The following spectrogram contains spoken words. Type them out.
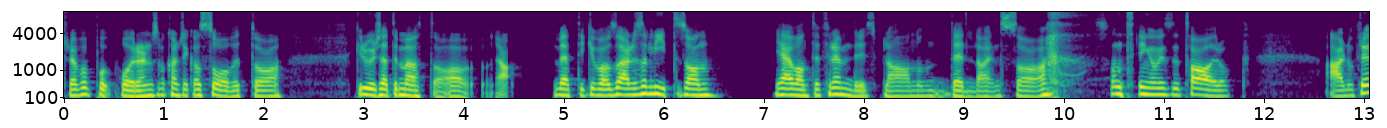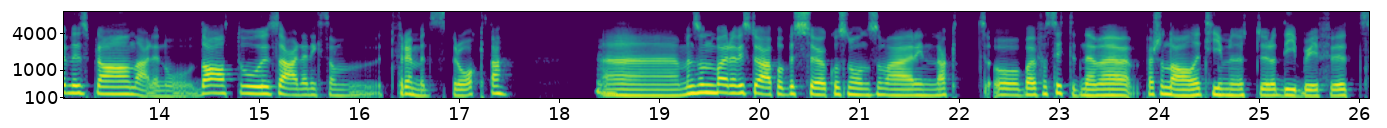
tror jeg, for pårørende som kanskje ikke har sovet og gruer seg til møtet og ja, vet ikke hva. Så er det så lite sånn jeg er vant til fremdriftsplan og deadlines og sånne ting, og hvis du tar opp Er det noen fremmedsplan? er det noe datoer, så er det liksom et fremmed språk, da. Eh, men sånn bare hvis du er på besøk hos noen som er innlagt, og bare får sittet ned med personalet i ti minutter og debrifet,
